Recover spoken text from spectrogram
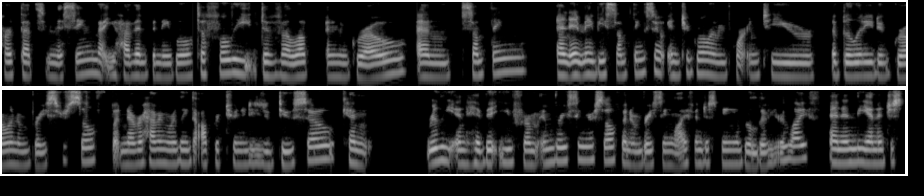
part that's missing that you haven't been able to fully develop and grow and something and it may be something so integral and important to your ability to grow and embrace yourself but never having really the opportunity to do so can really inhibit you from embracing yourself and embracing life and just being able to live your life. And in the end, it just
